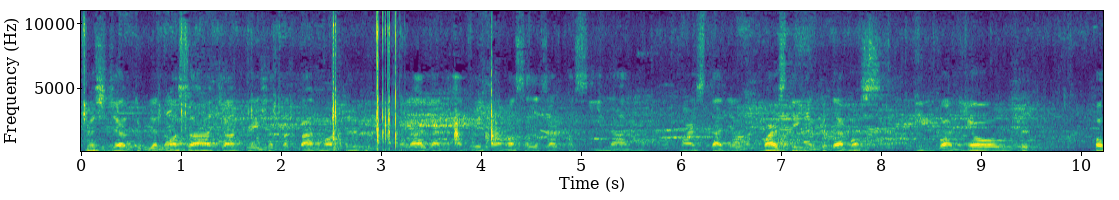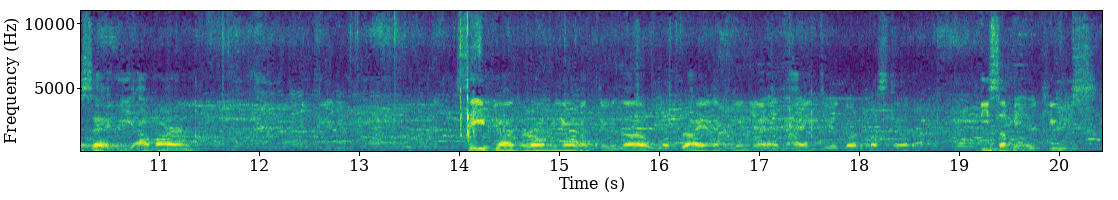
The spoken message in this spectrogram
Christian Tubianosa, John Gratian Magbanwater, Malagan Andre Thomas Salazar Pasilan, Mars Daniel Mars Daniel Cademos, In Guanyo, Jose E. Amar, Savion Romeo Mantula, Brian Acuna, and Ayn Teodoro Pastera. Please submit your cues.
